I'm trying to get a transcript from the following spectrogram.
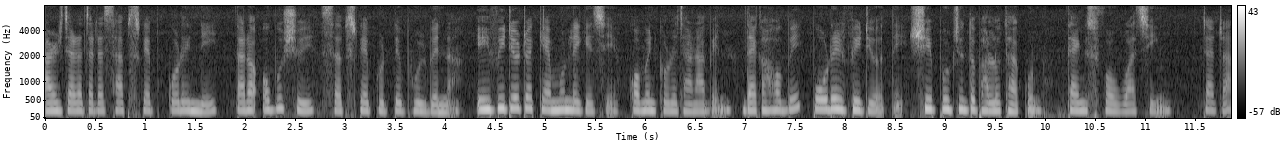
আর যারা যারা সাবস্ক্রাইব করেননি, তারা অবশ্যই সাবস্ক্রাইব করতে ভুলবেন না। এই ভিডিওটা কেমন লেগেছে কমেন্ট করে জানাবেন। দেখা হবে পরের ভিডিওতে। সে পর্যন্ত ভালো থাকুন। থ্যাংকস ফর ওয়াচিং টাটা।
